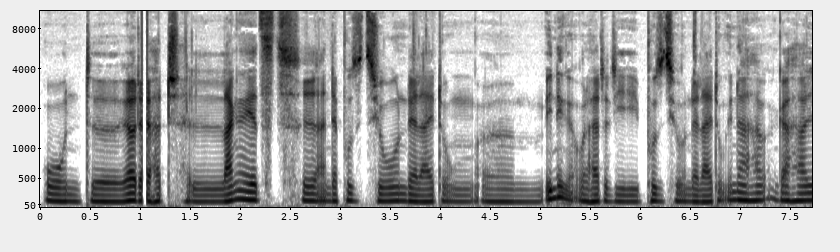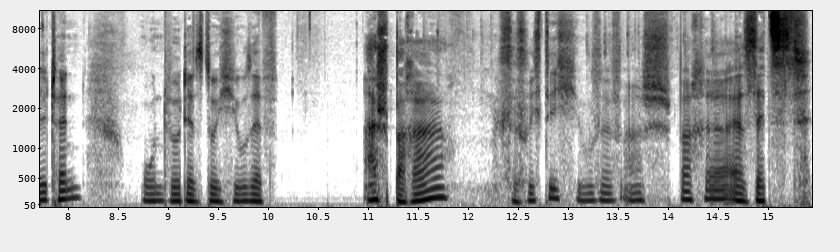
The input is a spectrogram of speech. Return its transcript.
Und äh, ja, der hat lange jetzt äh, an der Position der Leitung ähm, inne oder hatte die Position der Leitung innegehalten und wird jetzt durch Josef Aschbacher, ist das richtig? Josef Aschbacher ersetzt.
